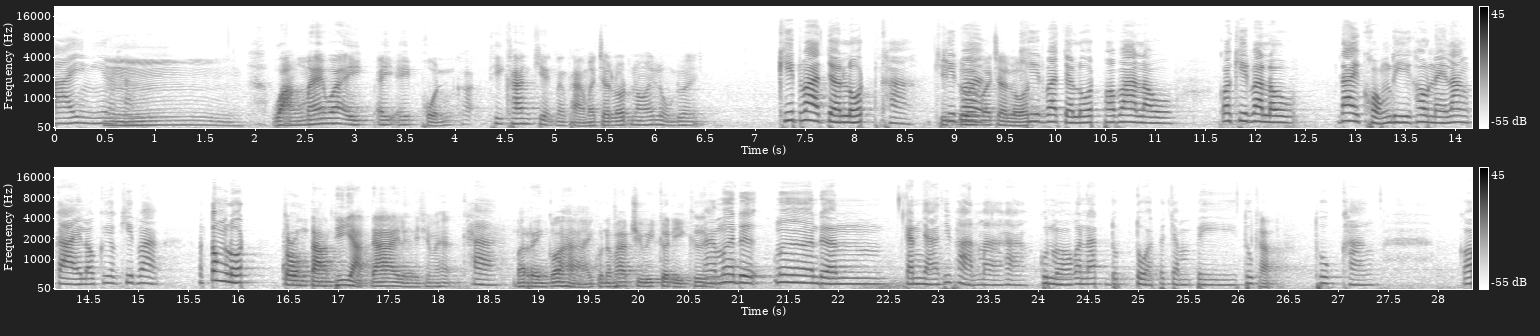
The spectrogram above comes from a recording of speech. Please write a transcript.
ร้ายอย่างนี้นะคะอืมหวังไหมว่าไอ้ไอ้ไอ้ผลที่ข้างเคียงต่างๆ มันจะลดน้อยลงด้วย คิดว่าจะลดค่ะ คิดด้วยว่าจะลดคิดว่าจะลด เพราะว่าเราก็คิดว่าเรา ได้ของดีเข้าในร่างกายเราก็คิดว่ามันต้องลดตรงตามที่อยากได้เลยใช่ไหมฮะค่ะมะเร็งก็หายคุณภาพชีวิตก็ดีขึ้น อ่าเมื่อเดือนเมื่อเดือนกันยาที่ผ่านมาค่ะ คุณหมอก็นัดตรวจประจำปีทุกครับ ทุกครั้ง ก็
